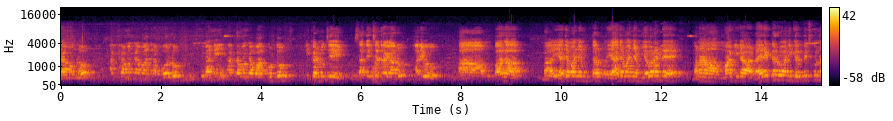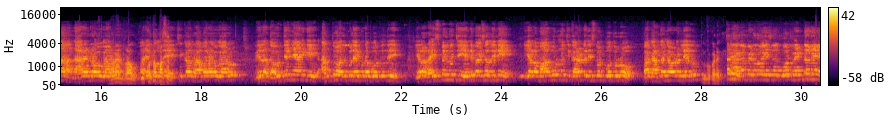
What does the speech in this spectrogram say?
గ్రామంలో అక్రమంగా బాధిన బోర్లు ఇవన్నీ అక్రమంగా బాదుకుంటూ ఇక్కడ నుంచి సతీష్ చంద్ర గారు మరియు ఆ వాళ్ళ యాజమాన్యం తరపు యాజమాన్యం ఎవరంటే మన మాకిక డైరెక్టర్ అని గెలిపించుకున్న నారాయణరావు గారు. చిక్కల రామారావు గారు వీళ్ళ దౌర్జన్యానికి అంతు అదుపు లేకుండా పోతుంది. ఇలా రైస్ మిల్ నుంచి ఎన్ని పైసలు తిని ఇలా మా ఊరు నుంచి కరెంటు తీసుకొని పోతుర్రో మాకు అర్థం కావడం లేదు. ఇంకొకటి. వెంటనే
